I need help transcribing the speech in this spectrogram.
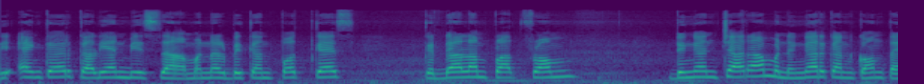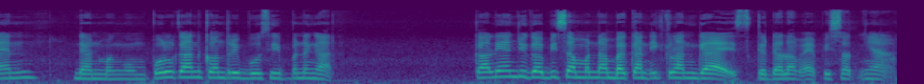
Di Anchor kalian bisa menerbitkan podcast ke dalam platform dengan cara mendengarkan konten dan mengumpulkan kontribusi pendengar. Kalian juga bisa menambahkan iklan guys ke dalam episodenya.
